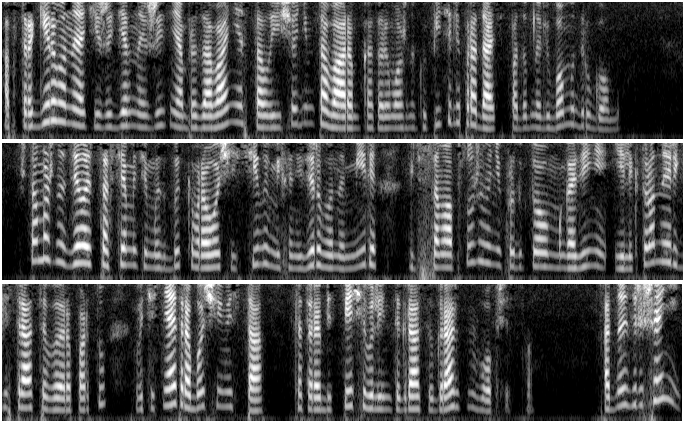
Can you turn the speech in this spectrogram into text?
Абстрагированное от ежедневной жизни образование стало еще одним товаром, который можно купить или продать, подобно любому другому. Что можно сделать со всем этим избытком рабочей силы в механизированном мире, где самообслуживание в продуктовом магазине и электронная регистрация в аэропорту вытесняет рабочие места, которые обеспечивали интеграцию граждан в общество? Одно из решений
